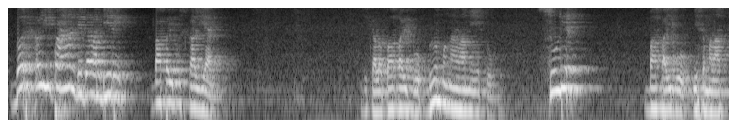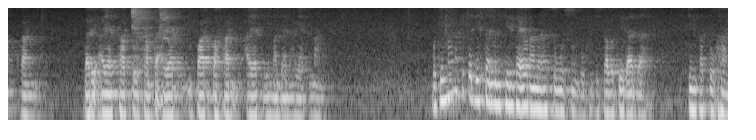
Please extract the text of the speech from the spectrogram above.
berkelimpahan di dalam diri Bapak Ibu sekalian? Jikalau Bapak Ibu belum mengalami itu, sulit Bapak Ibu bisa melakukan dari ayat 1 sampai ayat 4 bahkan ayat 5 dan ayat 6. Bagaimana kita bisa mencintai orang dengan sungguh-sungguh jikalau tidak ada cinta Tuhan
